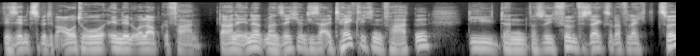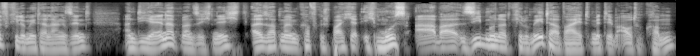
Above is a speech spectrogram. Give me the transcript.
wir sind mit dem Auto in den Urlaub gefahren. Daran erinnert man sich. Und diese alltäglichen Fahrten, die dann, was weiß ich, fünf, sechs oder vielleicht zwölf Kilometer lang sind, an die erinnert man sich nicht. Also hat man im Kopf gespeichert, ich muss aber 700 Kilometer weit mit dem Auto kommen.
